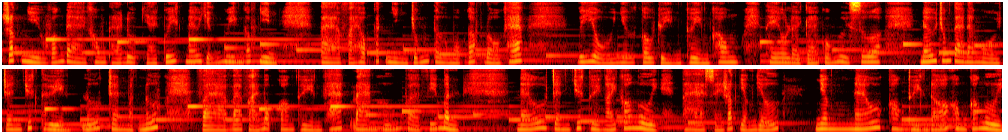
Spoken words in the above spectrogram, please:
Rất nhiều vấn đề không thể được giải quyết nếu giữ nguyên góc nhìn. Ta phải học cách nhìn chúng từ một góc độ khác ví dụ như câu chuyện thuyền không, theo lời kể của người xưa, nếu chúng ta đang ngồi trên chiếc thuyền lướt trên mặt nước và va phải một con thuyền khác đang hướng về phía mình, nếu trên chiếc thuyền ấy có người, ta sẽ rất giận dữ. Nhưng nếu con thuyền đó không có người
